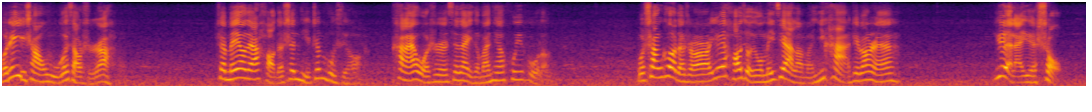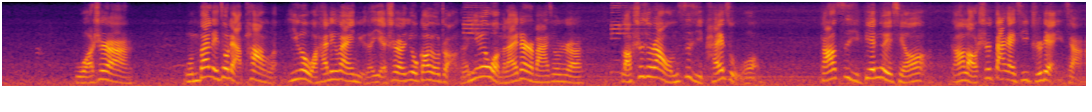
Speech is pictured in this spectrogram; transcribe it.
我这一上五个小时啊，这没有点好的身体真不行。看来我是现在已经完全恢复了。我上课的时候，因为好久又没见了嘛，一看这帮人越来越瘦。我是我们班里就俩胖子，一个我还另外一女的也是又高又壮的。因为我们来这儿吧，就是老师就让我们自己排组，然后自己编队形，然后老师大概其指点一下，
